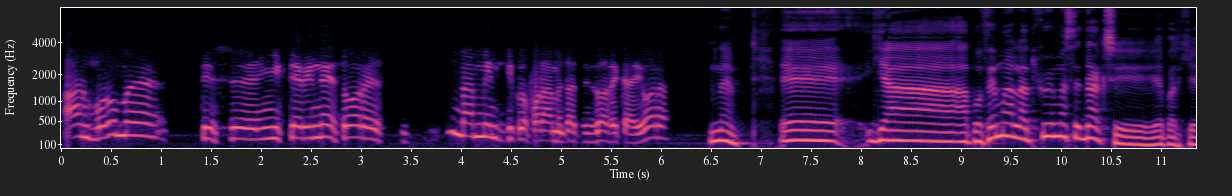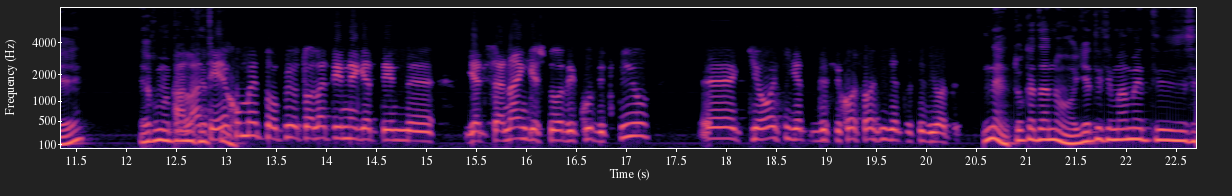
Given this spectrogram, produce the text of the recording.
αν μπορούμε τις ε, νυχτερινές ώρες να μην κυκλοφοράμε μετά τις 12 η ώρα ναι. Ε, για από θέμα αλατιού είμαστε εντάξει, επαρχέ. Έχουμε Αλάτι έχουμε, το οποίο το αλάτι είναι για, την, ε, για τις ανάγκες του οδικού δικτύου ε, και όχι για, δυστυχώς όχι για τους ιδιώτες. Ναι, το κατανοώ. Γιατί θυμάμαι τις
